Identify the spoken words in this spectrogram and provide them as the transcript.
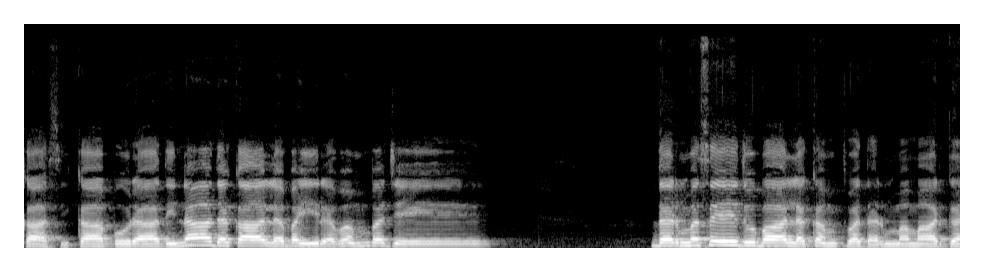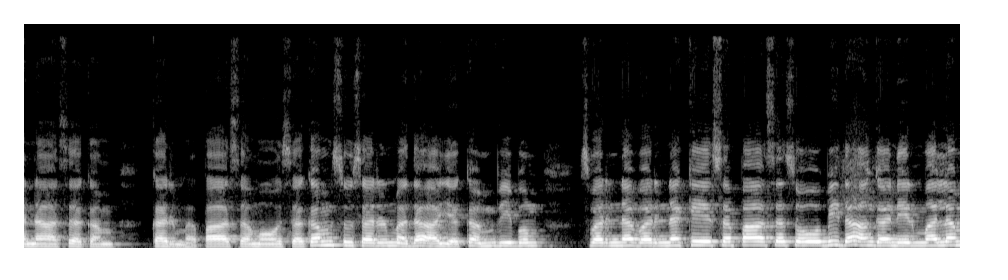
कासिकापुरादिनादकालभैरवं भजे। धर्मसेतुबालकं त्वधर्ममार्गनाशकं कर्मपासमोसकं सुसर्मदायकं विभुं स्वर्णवर्णकेशपासशोभिदाङ्गनिर्मलं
